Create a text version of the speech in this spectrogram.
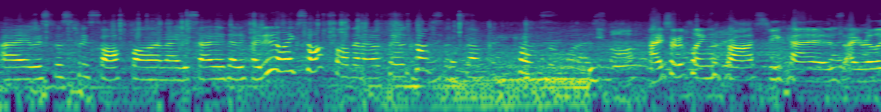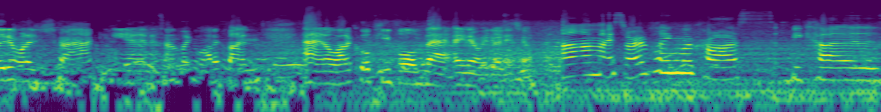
I was supposed to play softball and I decided that if I didn't like softball then I would play lacrosse and so I'm playing lacrosse. I started playing lacrosse because I really didn't want to do track, and it sounded like a lot of fun and a lot of cool people that I know are doing it too. Um, I started playing lacrosse because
